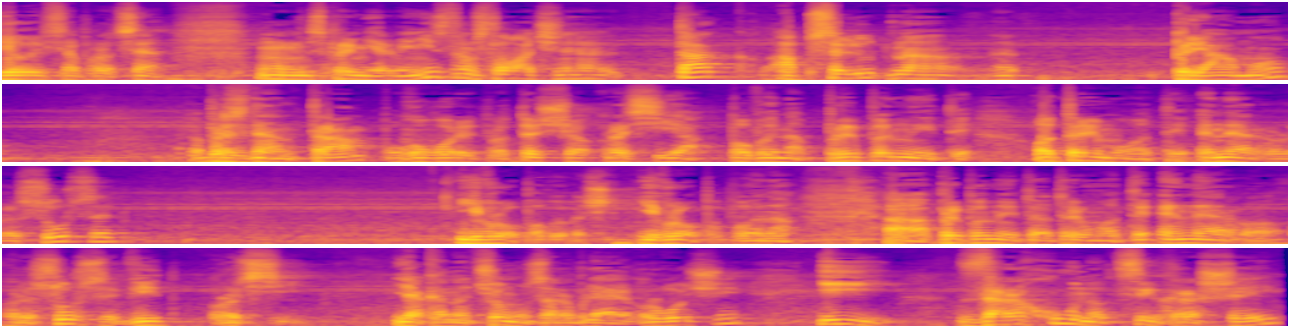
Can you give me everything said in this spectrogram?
ділився про це з прем'єр-міністром Словаччини, так абсолютно е, прямо президент Трамп говорить про те, що Росія повинна припинити отримувати енергоресурси. Європа, вибачте, Європа повинна а, припинити отримувати енергоресурси від Росії, яка на цьому заробляє гроші, і за рахунок цих грошей,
